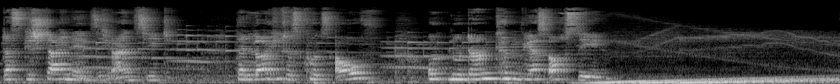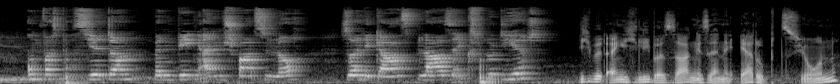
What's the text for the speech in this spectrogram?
das Gesteine in sich einzieht. Dann leuchtet es kurz auf und nur dann können wir es auch sehen. Und was passiert dann, wenn wegen einem schwarzen Loch so eine Gasblase explodiert? Ich würde eigentlich lieber sagen, es ist eine Eruption.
